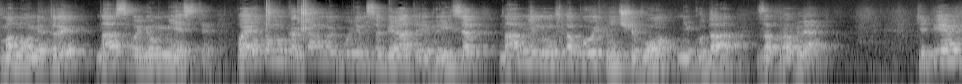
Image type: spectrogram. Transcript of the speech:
манометры на своем месте. Поэтому, когда мы будем собирать ребризер, нам не нужно будет ничего никуда заправлять. Теперь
